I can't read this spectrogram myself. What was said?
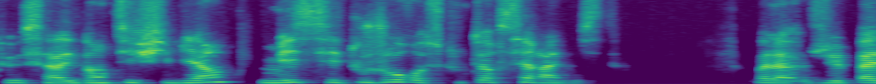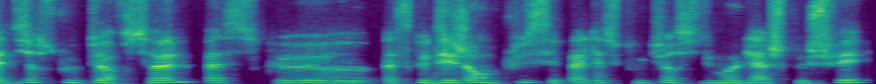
que ça identifie bien, mais c'est toujours sculpteur céramiste. Voilà, je vais pas dire sculpteur seul parce que parce que déjà en plus c'est pas la sculpture, c'est du modelage que je fais.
